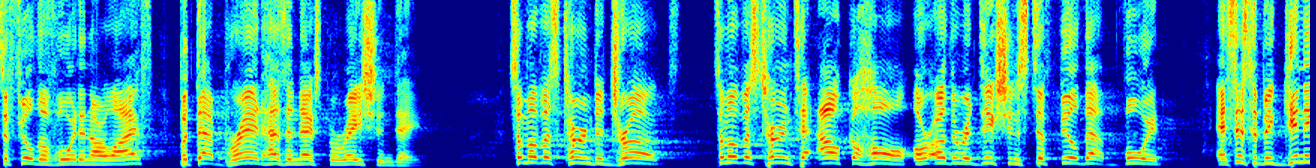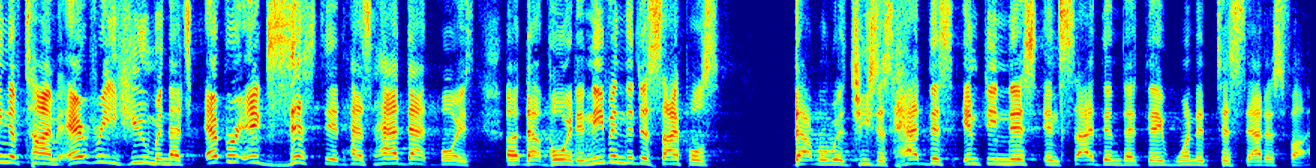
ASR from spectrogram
to fill the void in our life, but that bread has an expiration date. Some of us turn to drugs. Some of us turn to alcohol or other addictions to fill that void. And since the beginning of time, every human that's ever existed has had that voice, uh, that void. And even the disciples that were with Jesus had this emptiness inside them that they wanted to satisfy.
